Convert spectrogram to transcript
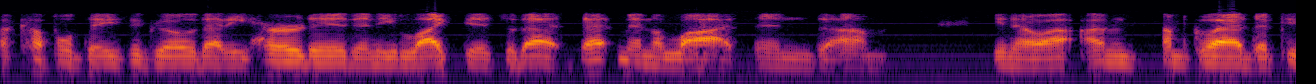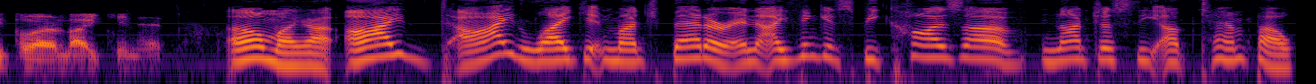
a couple days ago that he heard it and he liked it, so that that meant a lot. And um, you know, I, I'm I'm glad that people are liking it. Oh my god, I I like it much better, and I think it's because of not just the up tempo,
